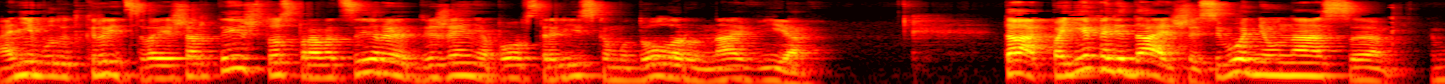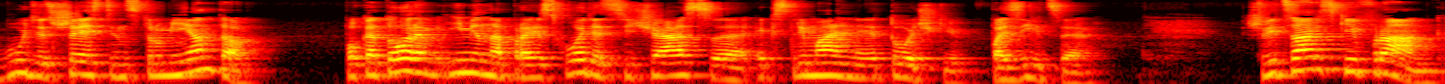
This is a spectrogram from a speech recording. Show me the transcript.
они будут крыть свои шорты, что спровоцирует движение по австралийскому доллару наверх. Так, поехали дальше. Сегодня у нас э, будет 6 инструментов, по которым именно происходят сейчас э, экстремальные точки в позициях. Швейцарский франк.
